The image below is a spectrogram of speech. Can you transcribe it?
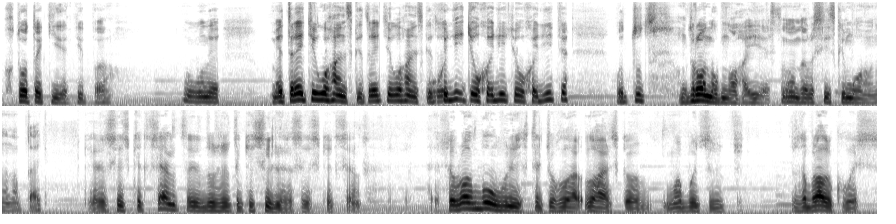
хто такі, типу, ну вони. Ми третій Луганський, третій Луганський. Уходіть, уходіть, уходіть. От тут дронів много є, ну, на російській мові так. І російський акцент, і дуже такий сильний російський акцент. Шеврон був у них третього Луганського, мабуть, забрали когось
